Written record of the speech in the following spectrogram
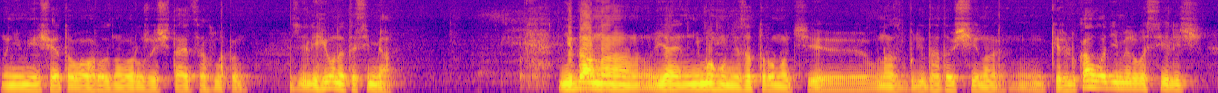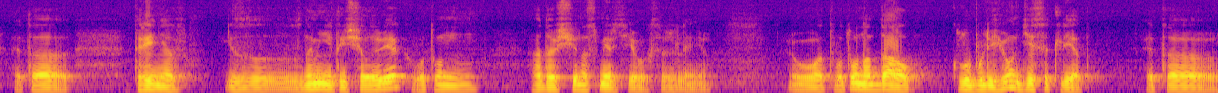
но не имеющий этого грозного оружия, считается глупым. Легион – это семья. Недавно, я не могу не затронуть, э, у нас будет годовщина Кирилюка Владимир Васильевич. Это тренер, знаменитый человек. Вот он, годовщина смерти его, к сожалению. Вот, вот он отдал клубу «Легион» 10 лет. Это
